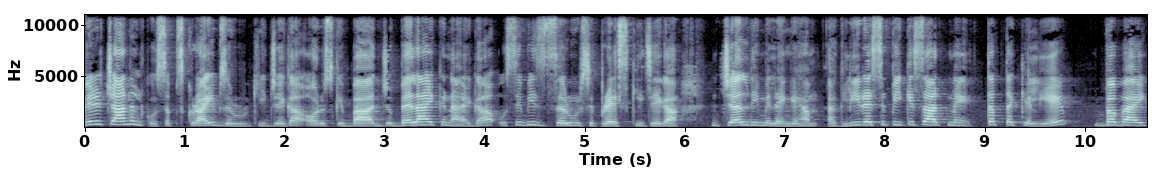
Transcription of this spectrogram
मेरे चैनल को सब्सक्राइब ज़रूर कीजिएगा और उसके बाद जो बेल आइकन आएगा, उसे भी ज़रूर से प्रेस कीजिएगा। जल्दी मिलेंगे हम अगली रेसिपी के साथ में, तब तक के लिए Bye bye.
